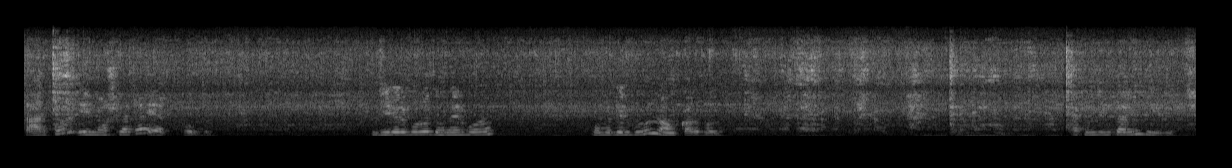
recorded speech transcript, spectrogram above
তারপর এই মশলাটা অ্যাড করব। জিরের গুঁড়ো, ধনের গুঁড়ো, হলুদের গুঁড়ো, লঙ্কার গুঁড়ো। এখন কিন্তু আমি দিয়ে দিচ্ছি।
